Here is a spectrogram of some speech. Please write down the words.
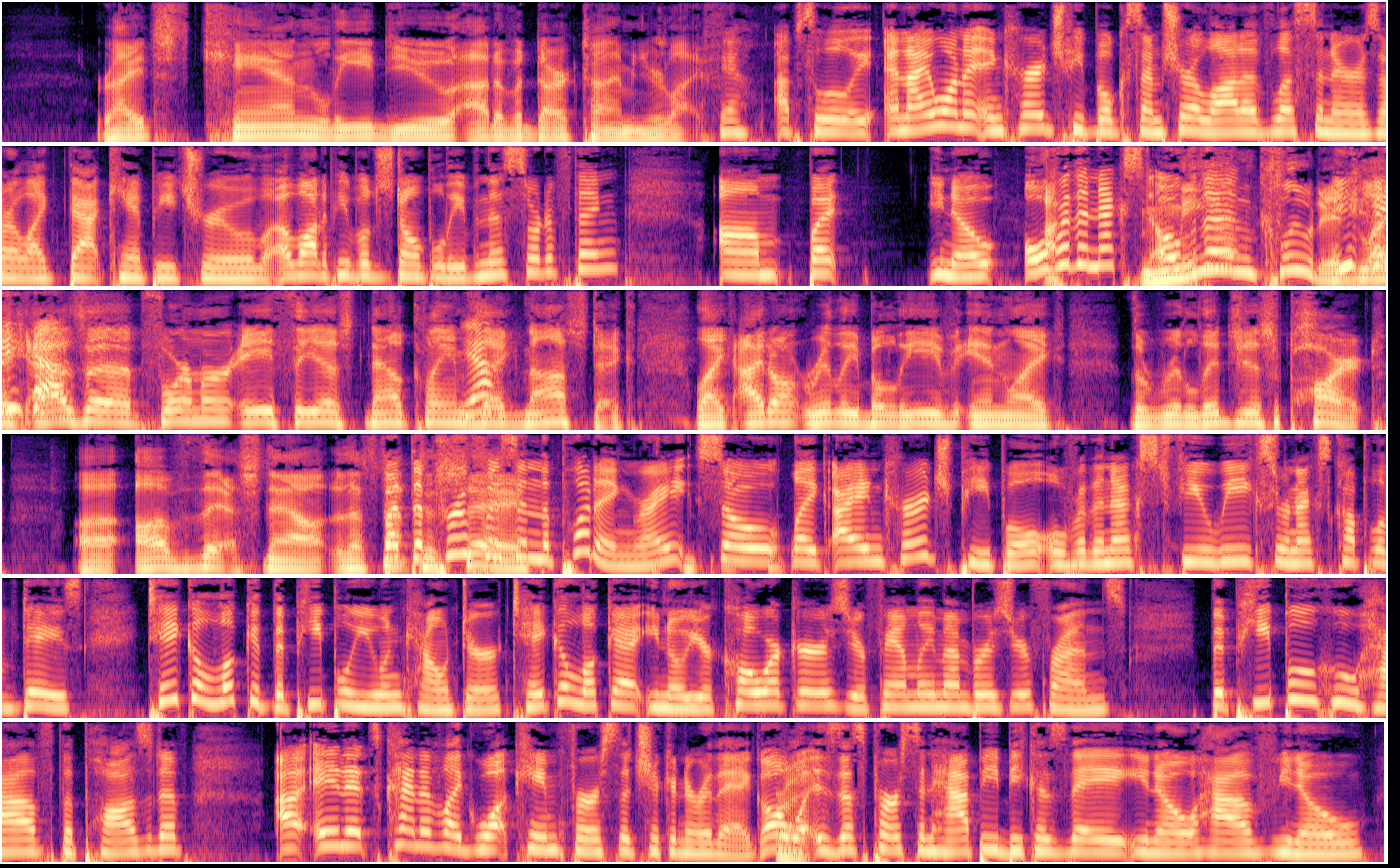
right can lead you out of a dark time in your life Yeah, absolutely. And I want to encourage people because I'm sure a lot of listeners are like, that can't be true. A lot of people just don't believe in this sort of thing. Um, but you know, over the next, over me the included like Yeah. as a former atheist now claims Yeah. agnostic like i don't really believe in like the religious part uh, of this now that's But not the proof is in the pudding, right? So, like, I encourage people over the next few weeks or next couple of days, take a look at the people you encounter. Take a look at, you know, your coworkers, your family members, your friends, the people who have the positive. Uh, and it's kind of like what came first, the chicken or the egg? Oh, Right. is this person happy because they, you know, have, you know,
